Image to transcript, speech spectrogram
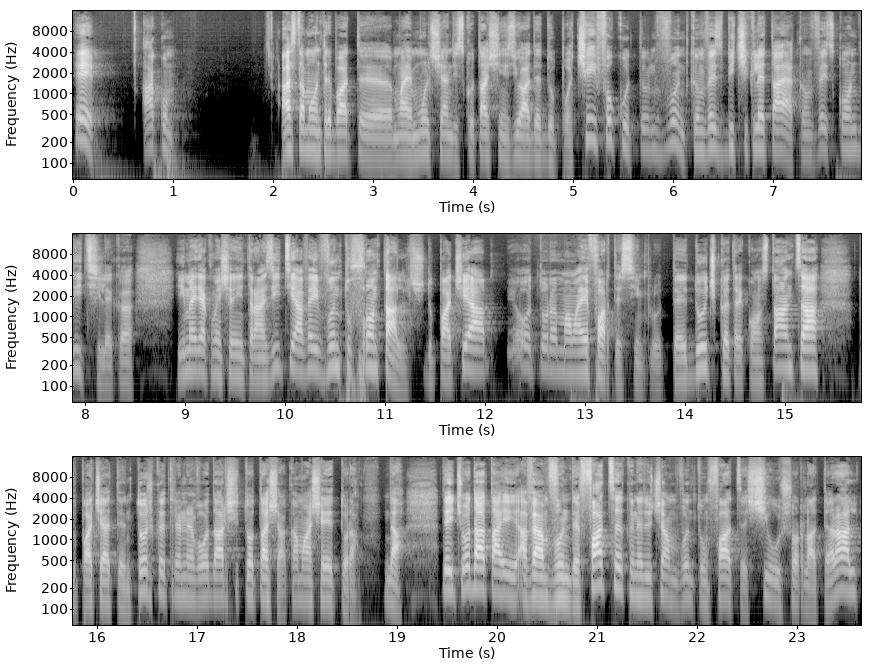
E, acum, Asta m-au întrebat uh, mai mult și am discutat și în ziua de după. Ce ai făcut în vânt, când vezi bicicleta aia, când vezi condițiile, că imediat cum ești în tranziție aveai vântul frontal și după aceea e o tură mama e foarte simplu. Te duci către Constanța, după aceea te întorci către Nevodar și tot așa, cam așa e tura. Da. Deci odată aveam vânt de față, când ne duceam vântul în față și ușor lateral,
